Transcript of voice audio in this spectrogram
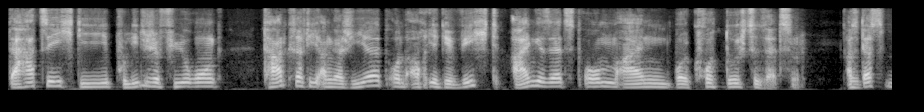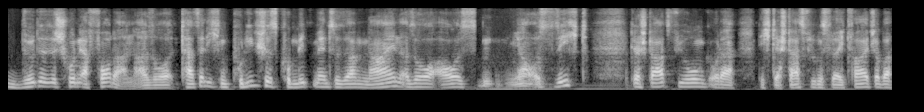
da hat sich die politische Führung tatkräftig engagiert und auch ihr Gewicht eingesetzt, um einen Boykott durchzusetzen. Also das würde es schon erfordern. Also tatsächlich ein politisches Commitment zu sagen, nein, also aus, ja, aus Sicht der Staatsführung oder nicht der Staatsführung ist vielleicht falsch, aber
